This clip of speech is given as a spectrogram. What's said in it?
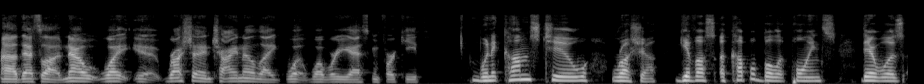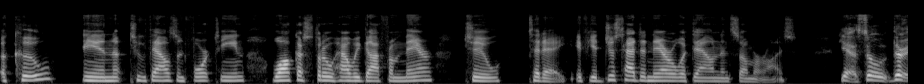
uh, that's a lot. Now, what uh, Russia and China like? What what were you asking for, Keith? When it comes to Russia, give us a couple bullet points. There was a coup in 2014. Walk us through how we got from there to today, if you just had to narrow it down and summarize. Yeah, so there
